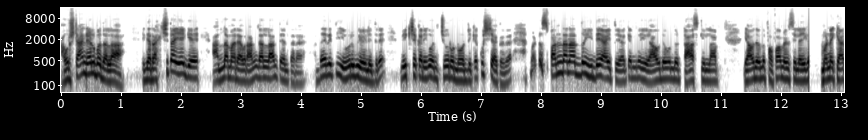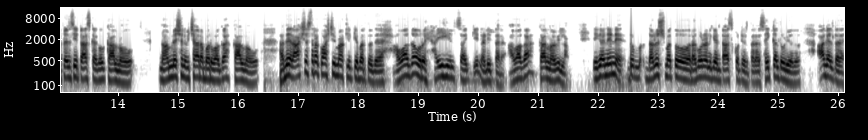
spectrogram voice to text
ಅವ್ರು ಸ್ಟ್ಯಾಂಡ್ ಹೇಳ್ಬೋದಲ್ಲ? ಈಗ ರಕ್ಷಿತಾ ಹೇಗೆ? ಅಲ್ಲ ಮಾರೆ, ಅವ್ರು ಹಂಗಲ್ಲ ಅಂತ ಹೇಳ್ತಾರೆ. ಅದೇ ರೀತಿ ಇವ್ರಿಗೂ ಹೇಳಿದ್ರೆ ವೀಕ್ಷಕರಿಗೆ ಒಂಚೂರು ನೋಡ್ಲಿಕ್ಕೆ ಖುಷಿ ಆಗ್ತದೆ. ಬಟ್ ಸ್ಪಂದನದ್ದು ಇದೇ ಆಯ್ತು. ಯಾಕೆಂದರೆ ಯಾವುದೇ ಒಂದು ಟಾಸ್ಕ್ ಇಲ್ಲ, ಯಾವುದೇ ಒಂದು ಪರ್ಫಾರ್ಮೆನ್ಸ್ ಇಲ್ಲ. ಈಗ ಮೊನ್ನೆ ಕ್ಯಾಪ್ಟನ್ಸಿ ಟಾಸ್ಕ್ ಆಗೋ ಕಾಲ್ ನೋವು. ನಾಮಿನೇಷನ್ ವಿಚಾರ ಬರುವಾಗ ಕಾಲ್ ನೋವು. ಅದೇ ರಾಕ್ಷಸರ ಕಾಸ್ಟ್ಯೂಮ್ ಹಾಕ್ಲಿಕ್ಕೆ ಬರ್ತದೆ. ಅವಾಗ ಅವರು ಹೈ ಹೀಲ್ಸ್ ಹಾಕಿ ನಡೀತಾರೆ. ಅವಾಗ ಕಾಲ್ ನೋವಿಲ್ಲ. ಈಗ ನಿನ್ನೆ ಧನುಷ್ ಮತ್ತು ರಘುವಣ್ಣನಿಗೆ ಟಾಸ್ಕ್ ಕೊಟ್ಟಿರ್ತಾರೆ. ಸೈಕಲ್ ತುಳಿಯೋದು. ಆಗ ಹೇಳ್ತಾರೆ,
